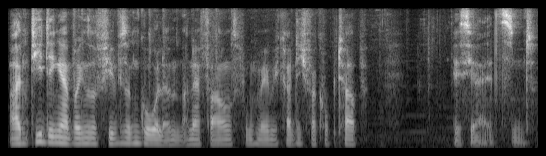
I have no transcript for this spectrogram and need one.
Und die Dinger bringen so viel wie so ein Golem an Erfahrungspunkten, wenn ich gerade nicht verguckt habe. Ist ja ätzend.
